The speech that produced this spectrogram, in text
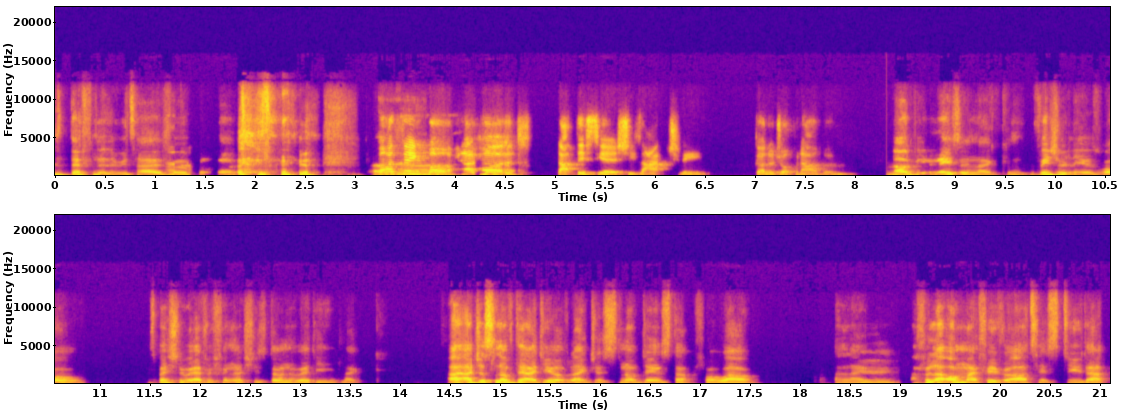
She's definitely retired for a uh-huh. bit. But I think, well, I mean, I heard that this year she's actually gonna drop an album. That would be amazing, like visually as well, especially with everything that she's done already. Like, I, I just love the idea of like just not doing stuff for a while. And like, Mm. I feel like all my favorite artists do that.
